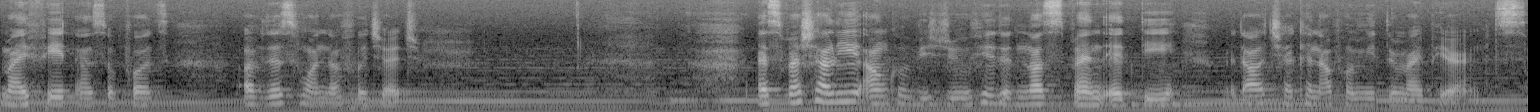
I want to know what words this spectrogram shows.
my faith and support of this wonderful church. Especially Uncle Bijou, he did not spend a day without checking up on me through my parents.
